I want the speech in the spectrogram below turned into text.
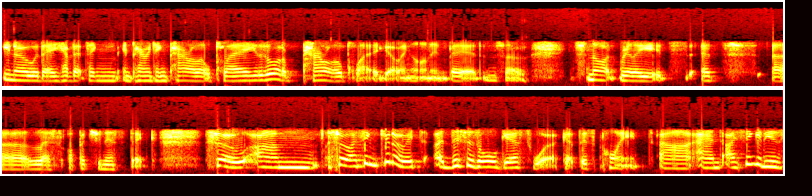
you know they have that thing in parenting parallel play. There's a lot of parallel play going on in bed, and so it's not really it's it's uh, less opportunistic. So um, so I think you know it's uh, this is all guesswork at this point, uh, and I think it is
